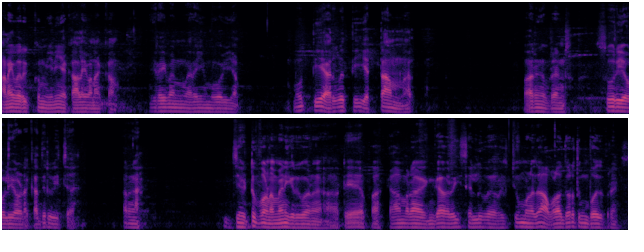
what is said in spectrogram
அனைவருக்கும் இனிய காலை வணக்கம். இறைவன் வரையும் ஓவியம். நூற்றி அறுபத்தி எட்டாம் நாள். பாருங்கள் ஃப்ரெண்ட்ஸ் சூரிய ஒளியோட கதிர்வீச்சை. பாருங்க. ஜெட்டு போன மேனிக்கு இருக்கு பாருங்க. அப்படியேப்பா கேமரா எங்கே வரைக்கும் செல்லு ஜூம் பண்ணது அவ்வளோ தூரத்துக்கும் போகுது ஃப்ரெண்ட்ஸ்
